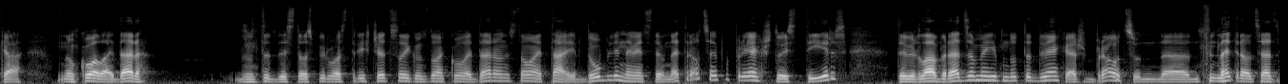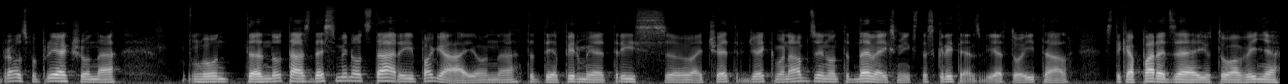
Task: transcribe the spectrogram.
Kā, nu, ko lai dara? Un tad es tos pirmos trīs, četrus līkumus domāju, ko lai dara. Un es domāju, tā ir dubļi, neviens tev netraucē pa priekšu, tu esi tīrs. Tev ir laba redzamība, nu tad vienkārši brauc un uh, netraucēts brauc pa priekšu. Un, uh, Un tā, nu, tās desmit minūtes tā arī pagāja. Un, uh, tad tie pirmie trīs uh, vai četri džeki man apzina, un tad neveiksmīgs tas kritiens bija ar to itāli. Es tikai paredzēju to viņa,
